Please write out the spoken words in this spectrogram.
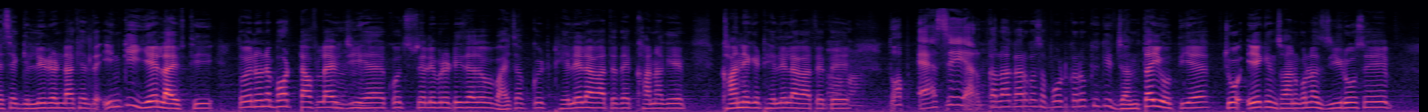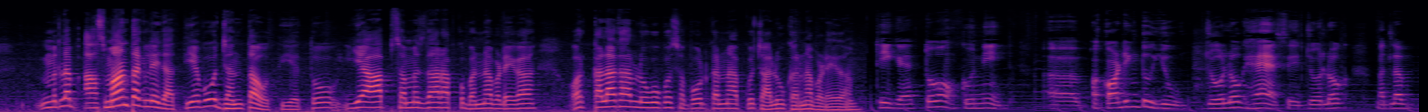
ऐसे गिल्ली डंडा खेलते इनकी ये लाइफ थी। तो इन्होंने बहुत टफ लाइफ जी है कुछ सेलिब्रिटीज़ है जो भाई साहब कोई ठेले लगाते थे खाना के खाने के ठेले लगाते थे। हाँ, हाँ। तो आप ऐसे यार कलाकार को सपोर्ट करो क्योंकि जनता ही होती है जो एक इंसान को ना ज़ीरो से मतलब आसमान तक ले जाती है, वो जनता होती है। तो ये आप समझदार, आपको बनना पड़ेगा और कलाकार लोगों को सपोर्ट करना, आपको चालू करना पड़ेगा। ठीक है तो गुनीत अकॉर्डिंग टू यू जो लोग हैं ऐसे, जो लोग मतलब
